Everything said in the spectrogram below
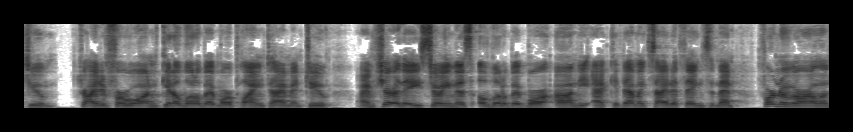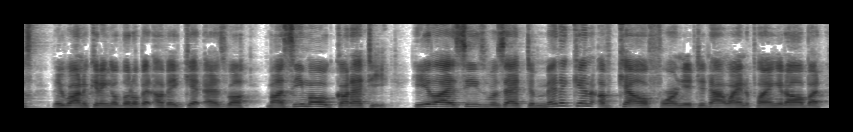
to to, for one, get a little bit more playing time, and two, I'm sure that he's doing this a little bit more on the academic side of things. And then for New Orleans, they wound up getting a little bit of a get as well. Massimo Goretti. He last season was at Dominican of California. Did not wind up playing at all, but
